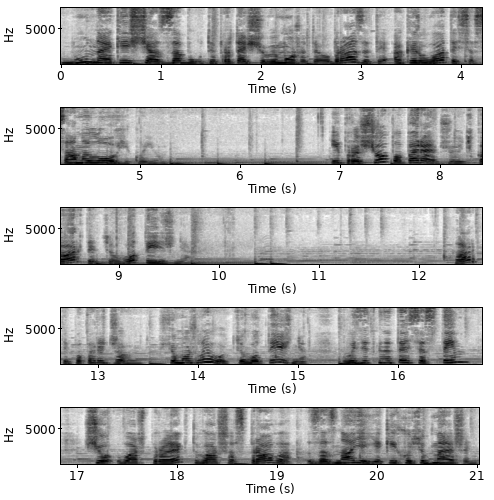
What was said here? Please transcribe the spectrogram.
ну, на якийсь час забути про те, що ви можете образити, а керуватися саме логікою. І про що попереджують карти цього тижня? Карти попереджають, що, можливо, цього тижня ви зіткнетеся з тим, що ваш проект, ваша справа зазнає якихось обмежень,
